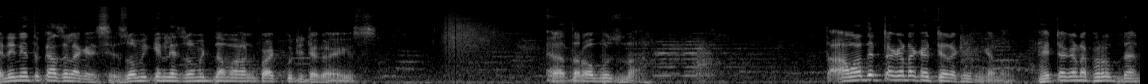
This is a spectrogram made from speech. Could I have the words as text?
এটা নিয়ে তো কাজে লাগাইছে। জমি কিনলে জমির দাম এখন কয়েক কোটি টাকা হয়ে গেছে। এরা তো অবুঝ না। তা আমাদের টাকাটা কাটিয়ে রাখলেন কেন? সেই টাকাটা ফেরত দেন।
